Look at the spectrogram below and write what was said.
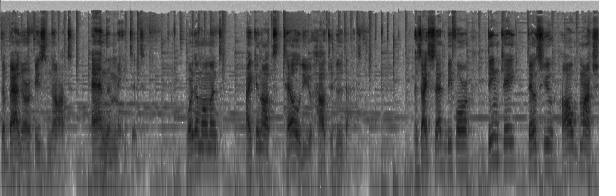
the banner is not animated. For the moment, I cannot tell you how to do that. As I said before, Tinke tells you how much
